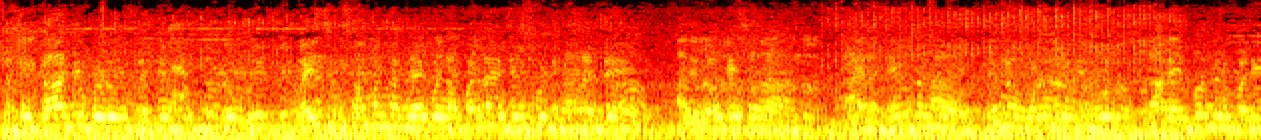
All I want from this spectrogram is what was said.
ప్రతి కార్మికుడు ప్రతి వృద్ధుడు వయసుకు సంబంధం లేకుండా పండుగ చేసుకుంటున్నారంటే అది లోకేష్ అన్న ఆయన జీవితంలో ఎన్నో ఓడలు చాలా ఇబ్బందులు పడి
